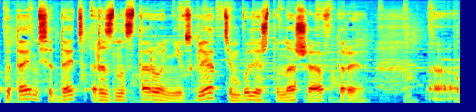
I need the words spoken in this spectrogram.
пытаемся дать разносторонний взгляд, тем более, что наши авторы э,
